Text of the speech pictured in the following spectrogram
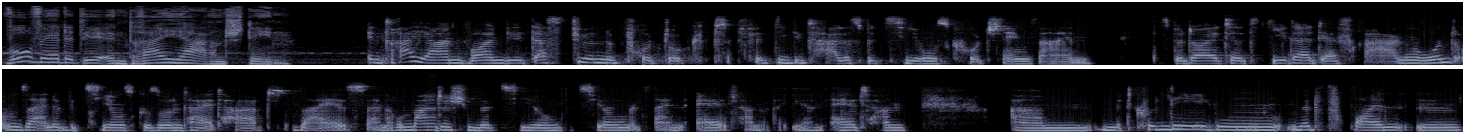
wo werdet ihr in drei Jahren stehen? In drei Jahren wollen wir das führende Produkt für digitales Beziehungscoaching sein. Das bedeutet, jeder, der Fragen rund um seine Beziehungsgesundheit hat, sei es seine romantischen Beziehungen, Beziehungen mit seinen Eltern oder ihren Eltern, ähm, mit Kollegen, mit Freunden,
